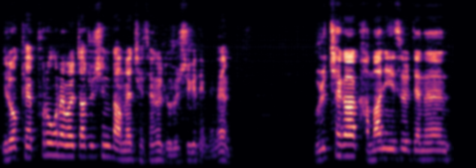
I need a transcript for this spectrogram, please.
이렇게 프로그램을 짜주신 다음에 재생을 누르시게 되면은 물체가 가만히 있을 때는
